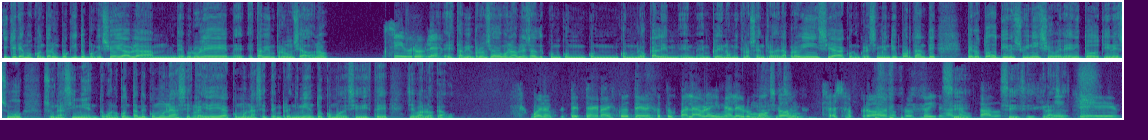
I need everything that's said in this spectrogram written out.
Y queremos contar un poquito, porque si hoy habla mm, de Brulé, eh, está bien pronunciado, ¿no? Sí, Brulé. Está bien pronunciado. Bueno, habla ya con, un local en, pleno microcentro de la provincia, con un crecimiento importante, pero todo tiene su inicio, Belén, y todo tiene su, su nacimiento. Bueno, contame cómo nace esta idea, cómo nace este emprendimiento, cómo decidiste llevarlo a cabo. Bueno, te, agradezco, te agradezco tus palabras y me alegro un montón que hayan probado los productos y les haya gustado. Sí, sí, gracias. Este,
